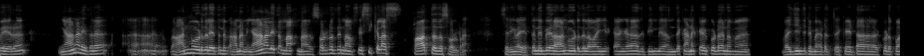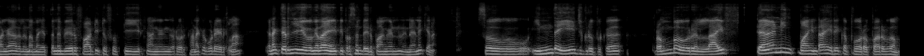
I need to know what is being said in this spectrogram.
பேர் ஞானாலயத்தில் அ ஆன்ம விடுதலை ஞானாலயத்தை நான் நான் சொல்கிறது நான் ஃபிசிக்கலாக பார்த்ததை சொல்கிறேன் சரிங்களா? எத்தனை பேர் ஆன்ம விடுதலை வாங்கியிருக்காங்க, அது அப்படின்னு அந்த கணக்கை கூட நம்ம வைஜெயந்தி மேடத்தை கேட்டால் கொடுப்பாங்க. அதில் நம்ம எத்தனை பேர் 40-50 இருக்காங்கங்கிற ஒரு கணக்கை கூட எடுக்கலாம். எனக்கு தெரிஞ்சு இவங்க தான் 80% இருப்பாங்கன்னு நினைக்கிறேன். ஸோ இந்த ஏஜ் குரூப்புக்கு ரொம்ப ஒரு லைஃப் டேர்னிங் பாயிண்டாக இருக்க போகிற பருவம்.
